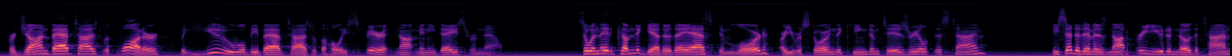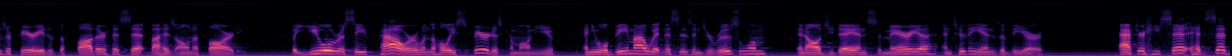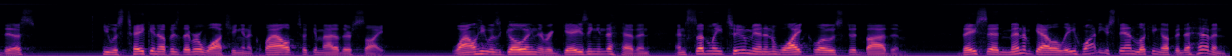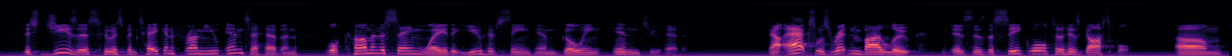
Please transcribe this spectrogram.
For John baptized with water, but you will be baptized with the Holy Spirit not many days from now. So when they had come together, they asked him, Lord, are you restoring the kingdom to Israel at this time? He said to them, It is not for you to know the times or periods that the Father has set by his own authority. But you will receive power when the Holy Spirit has come on you, and you will be my witnesses in Jerusalem, in all Judea and Samaria, and to the ends of the earth. After he said, had said this, he was taken up as they were watching, and a cloud took him out of their sight. While he was going, they were gazing into heaven, and suddenly two men in white clothes stood by them. They said, Men of Galilee, why do you stand looking up into heaven? This Jesus, who has been taken from you into heaven, will come in the same way that you have seen him going into heaven. Now, Acts was written by Luke. This is the sequel to his gospel. Um,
